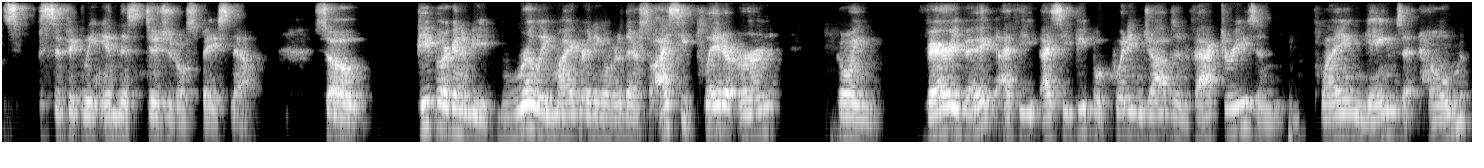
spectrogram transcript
specifically in this digital space now. So people are going to be really migrating over there. So I see play to earn going very big. I think I see people quitting jobs in factories and playing games at home.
